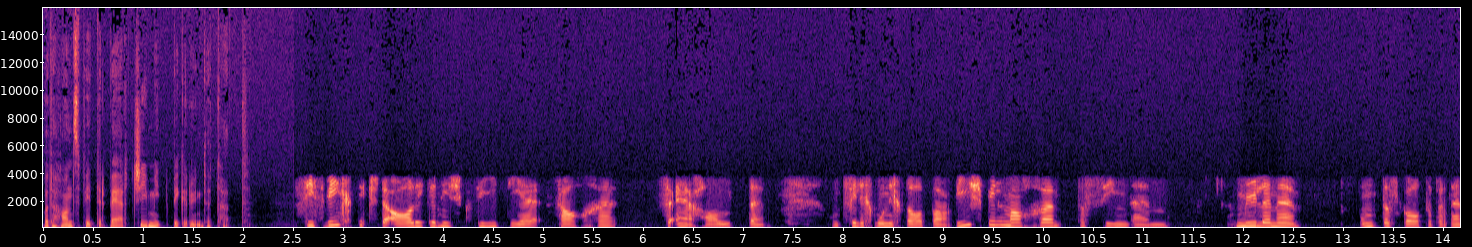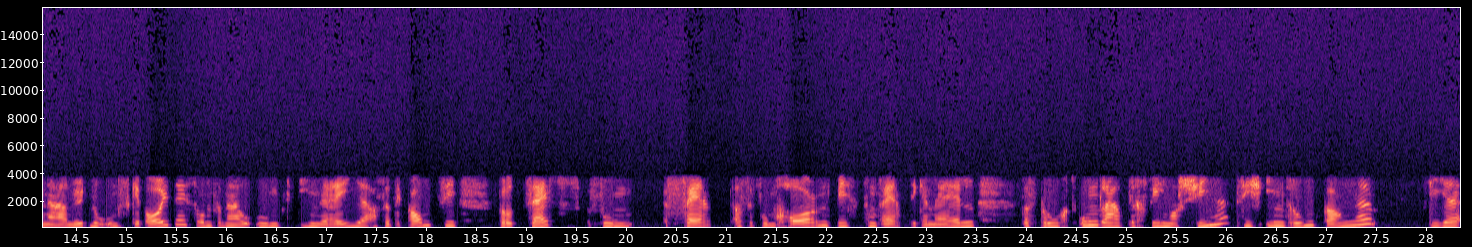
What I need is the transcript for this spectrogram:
wo Hans-Peter Bertschi mitbegründet hat. Sein wichtigste Anliegen war, diese Sachen zu erhalten. Und vielleicht muss ich da ein paar Beispiele machen. Das sind ähm, Mühlen, und das geht aber dann auch nicht nur ums Gebäude, sondern auch um die Innereien. Also der ganze Prozess vom Fer also vom Korn bis zum fertigen Mehl, das braucht unglaublich viel Maschinen. Es ist ihm darum gegangen, diese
